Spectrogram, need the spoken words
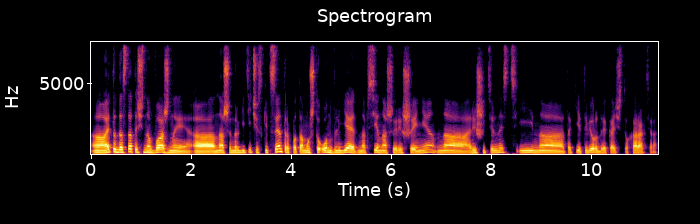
А, это достаточно важный а, наш энергетический центр, потому что он влияет на все наши решения, на решительность и на такие твердые качества характера.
